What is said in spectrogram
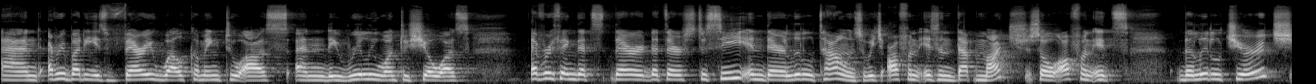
And everybody is very welcoming to us, and they really want to show us everything that's there that there's to see in their little towns which often isn't that much. So often it's the little church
